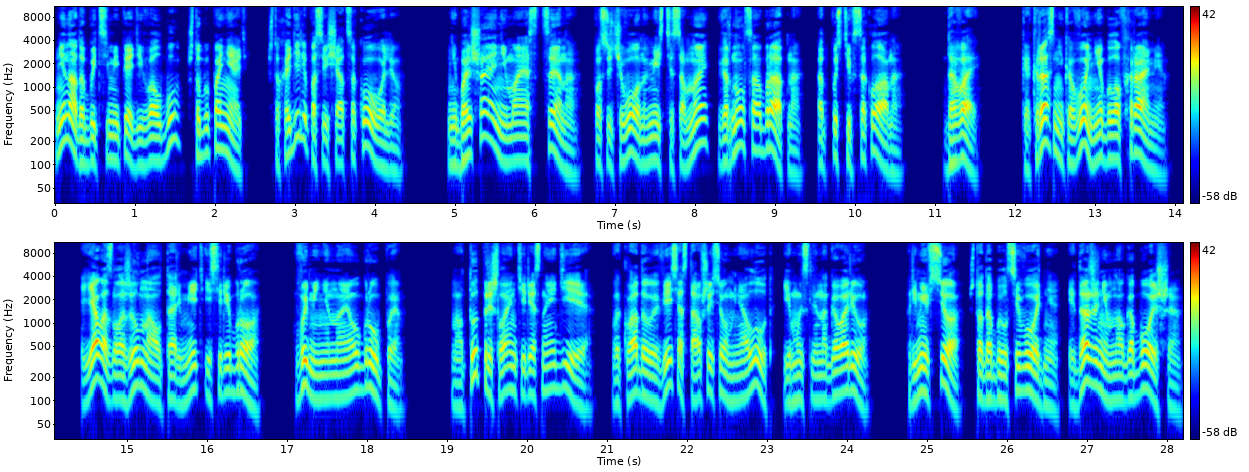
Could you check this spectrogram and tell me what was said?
Не надо быть семипядей во лбу, чтобы понять, что ходили посвящаться Ковалю. Небольшая немая сцена, после чего он вместе со мной вернулся обратно, отпустив соклана. «Давай». Как раз никого не было в храме. Я возложил на алтарь медь и серебро, вымененное у группы. Но тут пришла интересная идея. Выкладываю весь оставшийся у меня лут и мысленно говорю. Прими все, что добыл сегодня, и даже немного больше.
